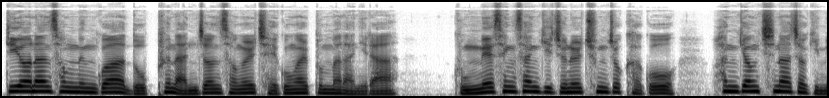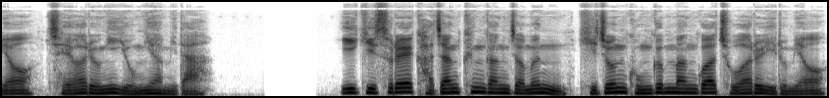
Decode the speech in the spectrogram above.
뛰어난 성능과 높은 안전성을 제공할 뿐만 아니라 국내 생산 기준을 충족하고 환경 친화적이며 재활용이 용이합니다. 이 기술의 가장 큰 강점은 기존 공급망과 조화를 이루며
